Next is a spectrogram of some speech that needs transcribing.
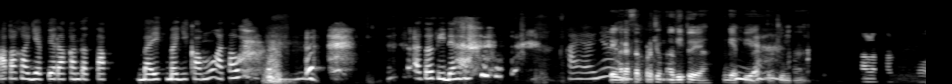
apakah gap year akan tetap baik bagi kamu atau atau tidak? Kayaknya kayak ngerasa percuma gitu ya gap iya. percuma. Kalau kalau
